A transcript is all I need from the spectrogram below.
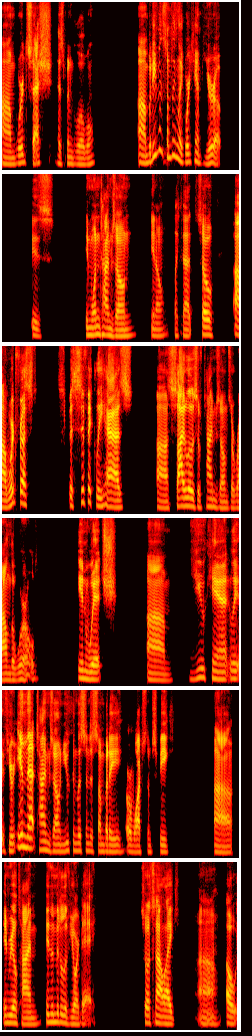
Um, WordSesh has been global. Um, but even something like WordCamp Europe is in one time zone, you know, like that. So uh, WordFest specifically has uh, silos of time zones around the world in which um, you can, if you're in that time zone, you can listen to somebody or watch them speak uh, in real time in the middle of your day. So it's not like, uh, oh,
